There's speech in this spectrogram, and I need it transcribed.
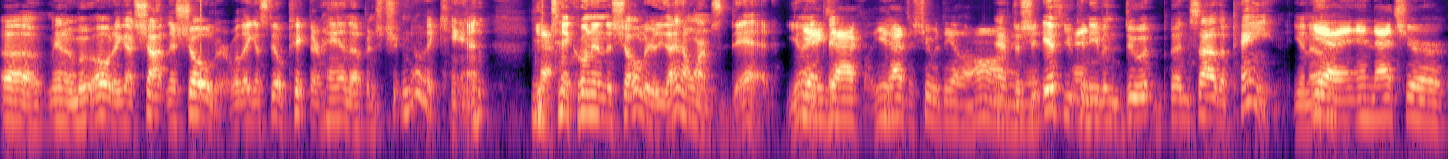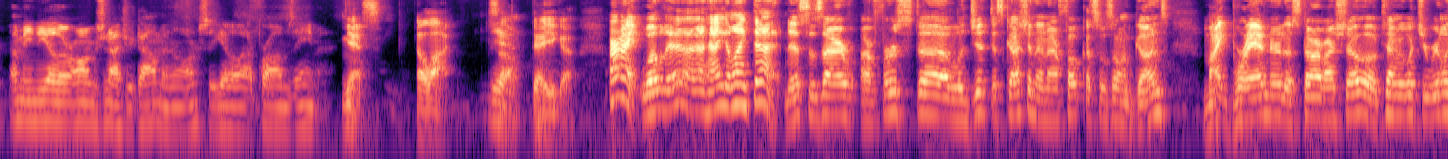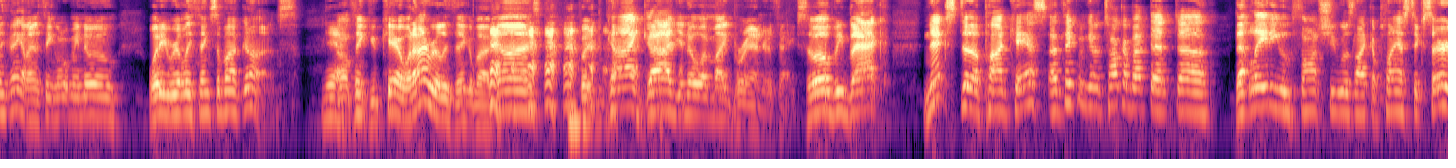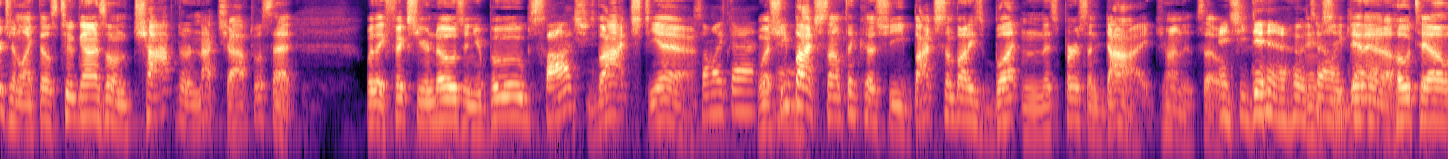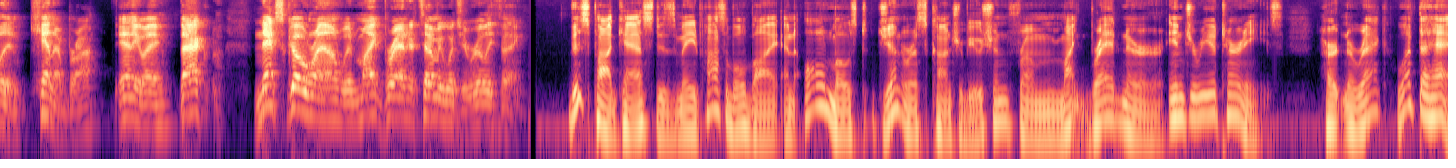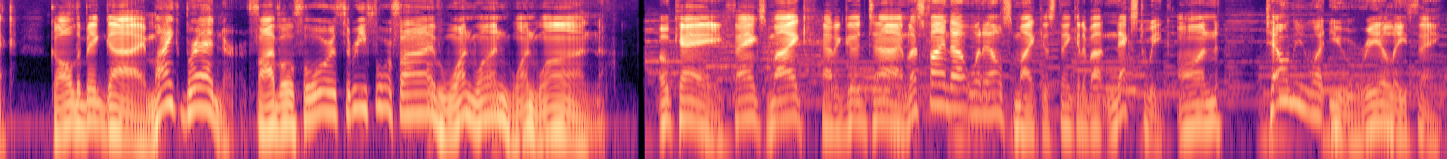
uh, you know, oh, they got shot in the shoulder. Well, they can still pick their hand up and shoot. No, they can't. You No. take one in the shoulder, that arm's dead. You yeah, exactly. You'd have to shoot with the other arm. Have to shoot, if you can even do it inside of the pain. You know. Yeah, and that's your. I mean, the other arm's not your dominant arm, so you get a lot of problems aiming. Yes, a lot. So Yeah. there you go. All right. Well, uh, how you like that? This is our our first uh, legit discussion, and our focus was on guns. Mike Brandner, the star of our show, tell me what you really think. And I think what we know what he really thinks about guns. I don't think you care what I really think about guns, but God, God, you know what Mike Brandner thinks. So we'll be back next uh, podcast. I think we're going to talk about that uh, that lady who thought she was like a plastic surgeon, like those two guys on Chopped or not Chopped. What's that? Where they fix your nose and your boobs. botched, Botched, yeah. something like that. Well, she Yeah. botched something because she botched somebody's butt, and this person died trying to. So and she did it in a hotel. and she in did it in a hotel in Kennebra. Anyway, back next go round with Mike Brandner. Tell me what you really think. This podcast is made possible by an almost generous contribution from Mike Brandner, injury attorneys. Hurt in a wreck? What the heck? Call the big guy, Mike Brandner, 504 345 1111. Okay, thanks, Mike. Had a good time. Let's find out what else Mike is thinking about next week on Tell Me What You Really Think.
